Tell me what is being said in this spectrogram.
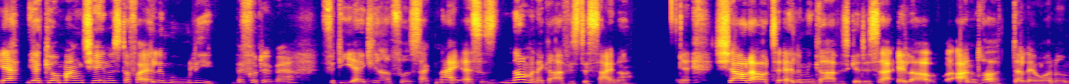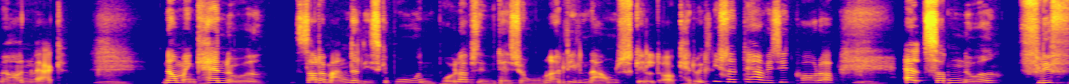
ja, jeg gjorde mange tjenester for alle mulige, Hvad kunne det være? fordi jeg ikke lige havde fået sagt nej. Altså, når man er grafisk designer, shout out til alle mine grafiske design eller andre, der laver noget med håndværk. Mm. Når man kan noget, så er der mange, der lige skal bruge en bryllupsinvitation og et lille navneskilt, og kan du ikke lige sætte det her visitkort op? Mm. alt sådan noget flyf,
